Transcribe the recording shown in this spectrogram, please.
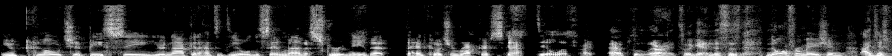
you coach at BC, you're not going to have to deal with the same amount of scrutiny that the head coach of Rutgers is going to have to deal with. Right, absolutely. All right. So again, this is no information. I just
